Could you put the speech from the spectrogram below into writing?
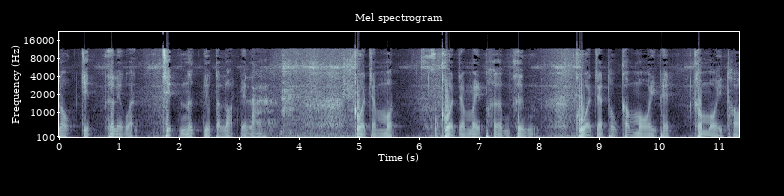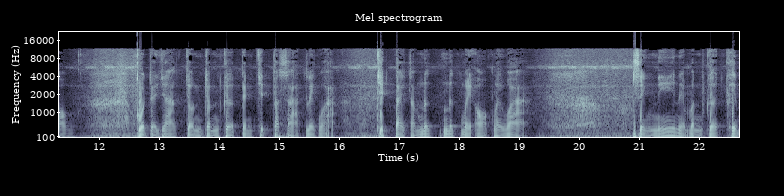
โลกจิตเขาเรียกว่า จิตนึกอยู่ตลอดเวลากลัวจะหมดกลัวจะไม่เพิ่มขึ้น กลัวจะถูกขโมยเพชร ขโมยทองกลัวจะยากจนจนเกิดเป็นจิตประสาทเรียกว่า จิตใต้สำนึกนึกไม่ออกเลยว่า สิ่งนี้เนี่ยมันเกิดขึ้น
